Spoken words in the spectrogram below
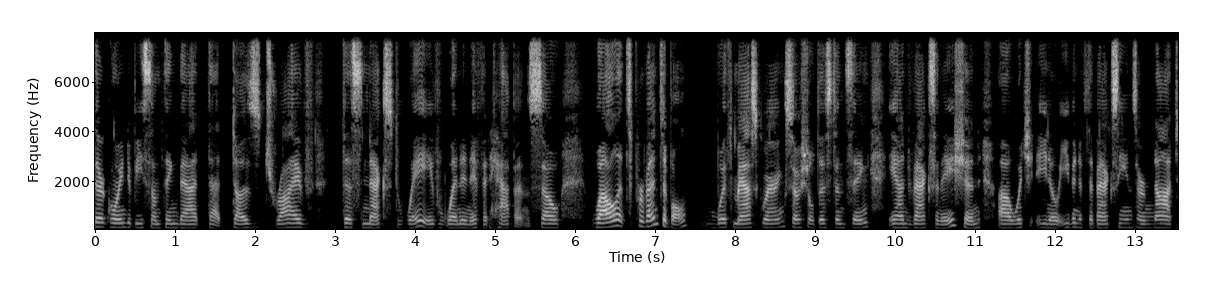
they're going to be something that that does drive this next wave when and if it happens. So, while it's preventable, with mask wearing, social distancing, and vaccination, uh, which, you know, even if the vaccines are not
